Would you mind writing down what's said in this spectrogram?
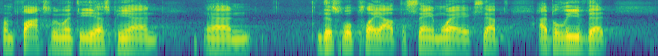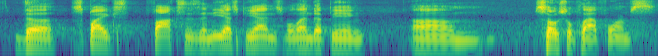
From Fox, we went to ESPN. And this will play out the same way, except I believe that the Spikes, Foxes, and ESPNs will end up being um, social platforms.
